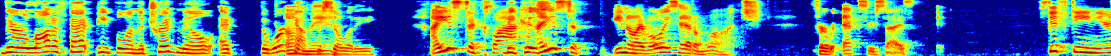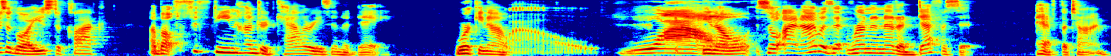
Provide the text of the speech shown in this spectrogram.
there are a lot of fat people on the treadmill at the workout Oh, facility. I used to clock Because- I used to, you know, I've always had a watch for exercise. 15 years ago, I used to clock about 1500 calories in a day working out. Wow. Wow. You know, so I, and I was at running at a deficit half the time.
